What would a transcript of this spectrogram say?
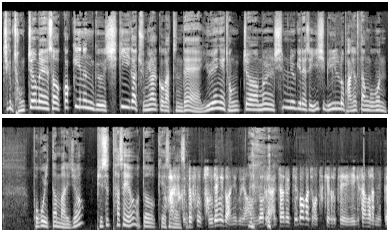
지금 정점에서 꺾이는 그 시기가 중요할 것 같은데 유행의 정점을 16일에서 22일로 방역 당국은 보고 있단 말이죠. 비슷하세요? 어떻게 생각하세요? 아, 근데 무슨 점쟁이도 아니고요. 이거를 날짜를 찍어가지고 어떻게 그렇게 예상을 합니까?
